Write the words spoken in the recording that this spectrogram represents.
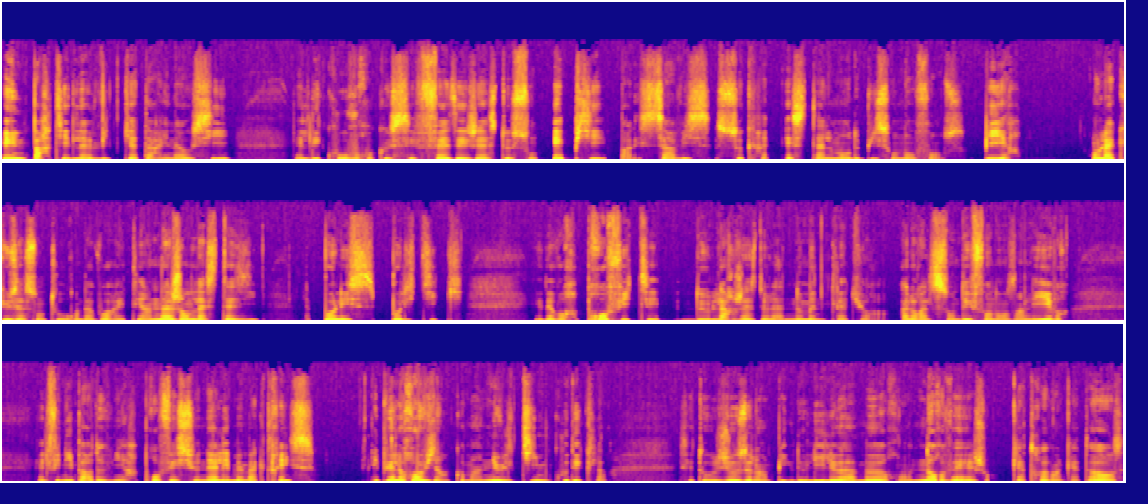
et une partie de la vie de Katharina aussi. Elle découvre que ses faits et gestes sont épiés par les services secrets est-allemands depuis son enfance. Pire, on l'accuse à son tour d'avoir été un agent de la Stasi, la police politique, et d'avoir profité de largesse de la nomenclatura. Alors elle s'en défend dans un livre, elle finit par devenir professionnelle et même actrice, et puis elle revient comme un ultime coup d'éclat. C'est aux Jeux olympiques de Lillehammer en Norvège en 94.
